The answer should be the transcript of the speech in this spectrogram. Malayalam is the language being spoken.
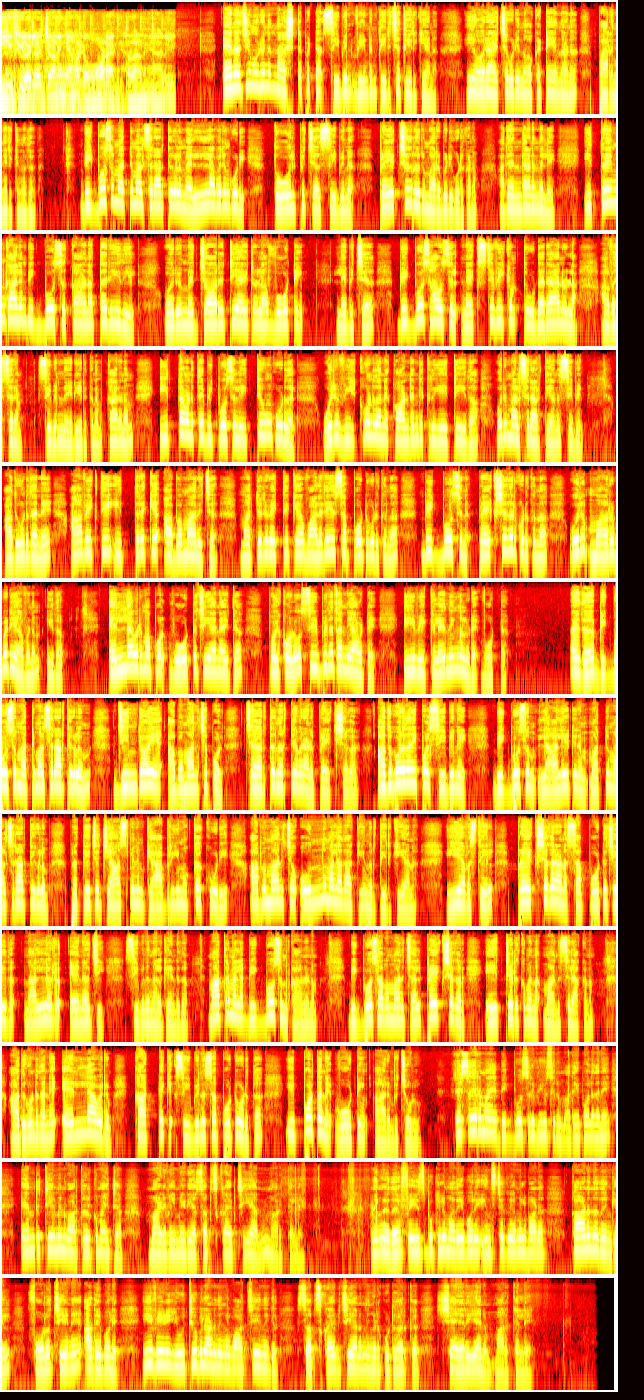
ഈ ഫ്യൂവൽ വെച്ചോണ്ട് ഇനി അങ്ങോട്ട് ഓടാൻ. അതാണ് ഞാൻ എനർജി മുഴുവനും നഷ്ടപ്പെട്ട സിബിൻ വീണ്ടും തിരിച്ചെത്തിയിരിക്കുകയാണ്. ഈ ഒരാഴ്ച കൂടി നോക്കട്ടെ എന്നാണ് പറഞ്ഞിരിക്കുന്നത്. ബിഗ് ബോസും മറ്റു മത്സരാർത്ഥികളും എല്ലാവരും കൂടി തോൽപ്പിച്ച സിബിന് പ്രേക്ഷകർ ഒരു മറുപടി കൊടുക്കണം. അതെന്താണെന്നല്ലേ? ഇത്രയും കാലം ബിഗ് ബോസ് കാണാത്ത രീതിയിൽ ഒരു മെജോറിറ്റി ആയിട്ടുള്ള വോട്ടിംഗ് ലഭിച്ച് ബിഗ് ബോസ് ഹൗസിൽ നെക്സ്റ്റ് വീക്കും തുടരാനുള്ള അവസരം സിബിൻ നേടിയെടുക്കണം. കാരണം ഇത്തവണത്തെ ബിഗ് ബോസിൽ ഏറ്റവും കൂടുതൽ ഒരു വീക്ക് കൊണ്ട് തന്നെ കോണ്ടന്റ് ക്രിയേറ്റ് ചെയ്ത ഒരു മത്സരാർത്ഥിയാണ് സിബിൻ. അതുകൊണ്ട് തന്നെ ആ വ്യക്തി ഇത്രയ്ക്ക് അപമാനിച്ച് മറ്റൊരു വ്യക്തിക്ക് വളരെ സപ്പോർട്ട് കൊടുക്കുന്ന ബിഗ് ബോസിന് പ്രേക്ഷകർ കൊടുക്കുന്ന ഒരു മറുപടിയാവണം ഇത്. എല്ലാവരും അപ്പോൾ വോട്ട് ചെയ്യാനായിട്ട് പോയിക്കോളൂ. സിബിന് തന്നെയാവട്ടെ ഈ വീക്കിലെ നിങ്ങളുടെ വോട്ട്. അതായത് ബിഗ് ബോസും മറ്റു മത്സരാർത്ഥികളും ജിൻഡോയെ അപമാനിച്ചപ്പോൾ ചേർത്ത് നിർത്തിയവരാണ് പ്രേക്ഷകർ. അതുപോലെ തന്നെ ഇപ്പോൾ സിബിനെ ബിഗ് ബോസും ലാലേട്ടിനും മറ്റു മത്സരാർത്ഥികളും പ്രത്യേകിച്ച് ജാസ്മിനും ഗാബ്രിയും ഒക്കെ കൂടി അപമാനിച്ച ഒന്നുമല്ലാതാക്കി നിർത്തിയിരിക്കുകയാണ്. ഈ അവസ്ഥയിൽ പ്രേക്ഷകരാണ് സപ്പോർട്ട് ചെയ്ത് നല്ലൊരു എനർജി സിബിന് നൽകേണ്ടത്. മാത്രമല്ല ബിഗ് ബോസും കാണണം. ബിഗ് ബോസ് അപമാനിച്ചാൽ പ്രേക്ഷകർ ഏറ്റെടുക്കുമെന്ന് മനസ്സിലാക്കണം. അതുകൊണ്ട് തന്നെ എല്ലാവരും കട്ടയ്ക്ക് സിബിന് സപ്പോർട്ട് കൊടുത്ത് ഇപ്പോൾ തന്നെ വോട്ടിംഗ് ആരംഭിച്ചോളൂ. രസകരമായ ബിഗ് ബോസ് റിവ്യൂസിനും അതേപോലെ തന്നെ എന്റർടൈൻമെന്റ് വാർത്തകൾക്കുമായിട്ട് മഴവിൽ മീഡിയ സബ്സ്ക്രൈബ് ചെയ്യാൻ മറക്കല്ലേ? നിങ്ങളിത് ഫേസ്ബുക്കിലും അതേപോലെ ഇൻസ്റ്റഗ്രാമിലുമാണ് കാണുന്നതെങ്കിൽ ഫോളോ ചെയ്യണേ. അതേപോലെ ഈ വീഡിയോ യൂട്യൂബിലാണ് നിങ്ങൾ വാച്ച് ചെയ്യുന്നതെങ്കിൽ സബ്സ്ക്രൈബ് ചെയ്യാനും നിങ്ങളുടെ കൂട്ടുകാർക്ക് ഷെയർ ചെയ്യാനും മറക്കല്ലേ?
